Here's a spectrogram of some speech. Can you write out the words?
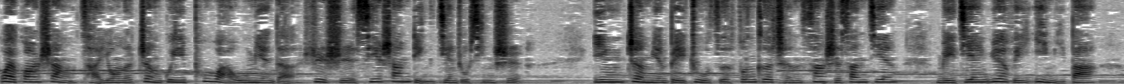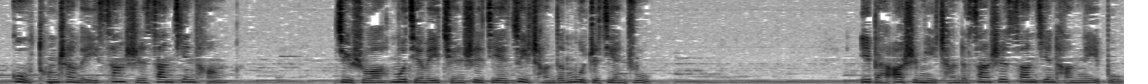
外观上采用了正规铺瓦屋面的日式歇山顶建筑形式，因正面被柱子分割成三十三间，每间约为一米八。故通称为三十三间堂。据说目前为全世界最长的木质建筑。一百二十米长的三十三间堂内部，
